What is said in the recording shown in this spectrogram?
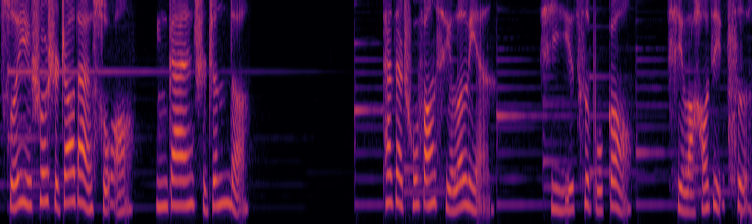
所以说是招待所，应该是真的。他在厨房洗了脸，洗一次不够，洗了好几次，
